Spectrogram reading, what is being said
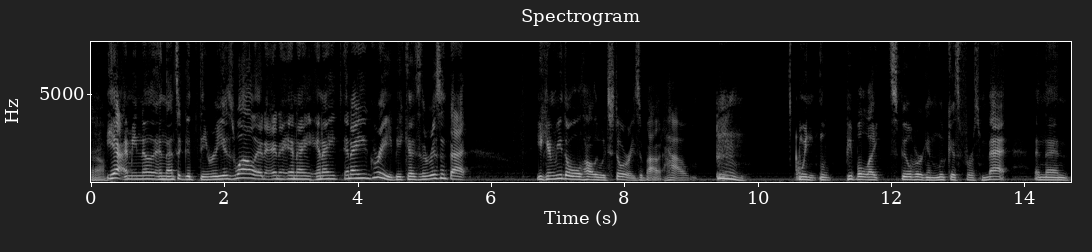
So. Yeah, I mean, no, and that's a good theory as well, and and and I and I and I agree because there isn't that. You can read the old Hollywood stories about how when people like Spielberg and Lucas first met, and then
